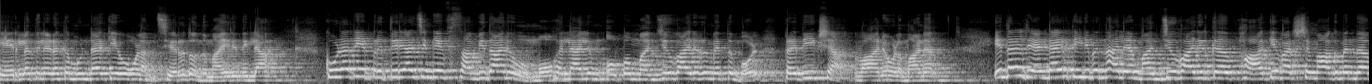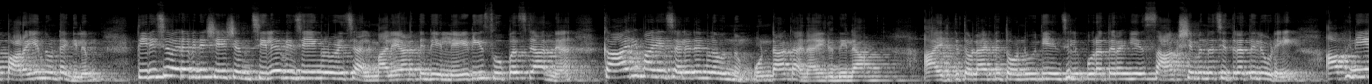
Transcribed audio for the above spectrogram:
കേരളത്തിലടക്കം ഉണ്ടാക്കിയ ഓളം ചെറുതൊന്നുമായിരുന്നില്ല. കൂടാതെ പൃഥ്വിരാജിന്റെ സംവിധാനവും മോഹൻലാലും ഒപ്പം മഞ്ജു വാര്യറും എത്തുമ്പോൾ പ്രതീക്ഷ വാനോളമാണ്. എന്നാൽ രണ്ടായിരത്തി ഇരുപത്തിനാല് മഞ്ജു വാര്യർക്ക് ഭാഗ്യവർഷമാകുമെന്ന് പറയുന്നുണ്ടെങ്കിലും തിരിച്ചുവരവിന് ശേഷം ചില വിജയങ്ങൾ ഒഴിച്ചാൽ മലയാളത്തിന്റെ ലേഡി സൂപ്പർ സ്റ്റാറിന് കാര്യമായ ചലനങ്ങളൊന്നും ഉണ്ടാക്കാനായിരുന്നില്ല. ആയിരത്തി തൊള്ളായിരത്തി തൊണ്ണൂറ്റിയഞ്ചിൽ പുറത്തിറങ്ങിയ സാക്ഷ്യം എന്ന ചിത്രത്തിലൂടെ അഭിനയ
